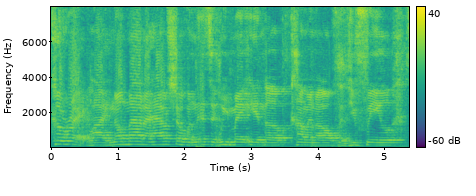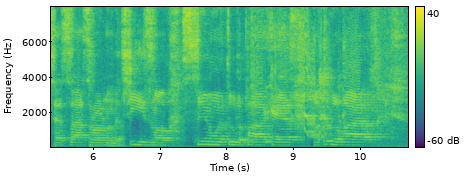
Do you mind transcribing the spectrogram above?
Correct. Like no matter how chauvinistic we may end up coming off, if you feel testosterone and machismo spewing through the podcast or through the live.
